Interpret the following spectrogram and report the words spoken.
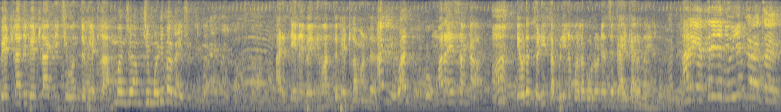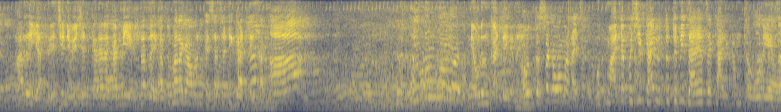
भेटला ते भेटला अगदी जिवंत भेटला. म्हणजे आमची मडी बघायची होती अरे ते नाही बाई निवांत भेटला म्हणलं. हा, निवांत. हो. मला हे सांगा एवढं तडी तपडीनं मला बोलवण्याचं काय कारण आहे? अरे यात्रेचं नियोजन करायचं आहे अरे यात्रेचे नियोजन करायला का मी एकटाच आहे का? तुम्हाला गावानं कशासाठी काढले सांगा. निवडून काढले? का अहो नाही तसं कवा म्हणायचं? मग माझ्यापाशी काय होतं? तुम्ही जायचं कार्यक्रम ठरवून यायचा.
